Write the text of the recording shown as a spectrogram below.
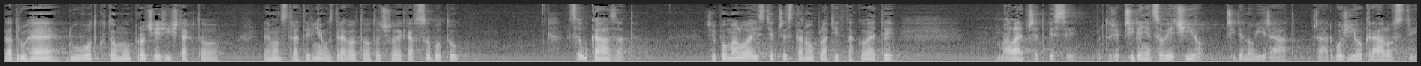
Za druhé, důvod k tomu, proč Ježíš takto demonstrativně uzdravil tohoto člověka v sobotu, chce ukázat, že pomalu a jistě přestanou platit takové ty malé předpisy, protože přijde něco většího, přijde nový řád, řád Božího království.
